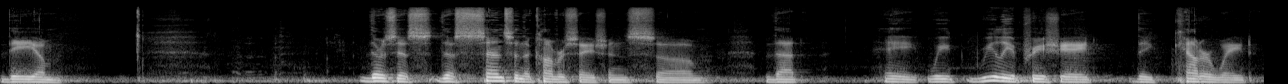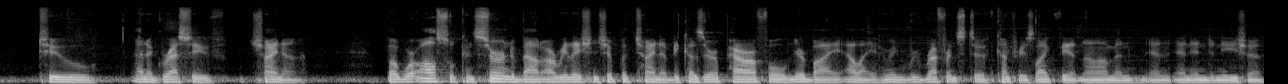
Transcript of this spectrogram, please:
The um, there's this this sense in the conversations um, that hey, we really appreciate the counterweight to an aggressive China. But we're also concerned about our relationship with China because they're a powerful nearby ally, in reference to countries like Vietnam and, and, and Indonesia.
